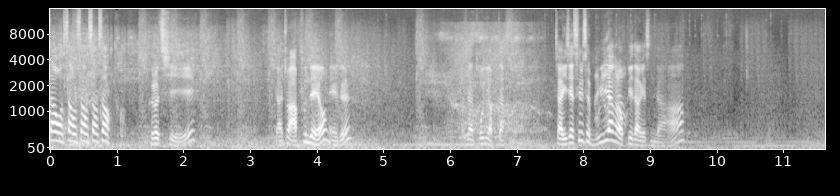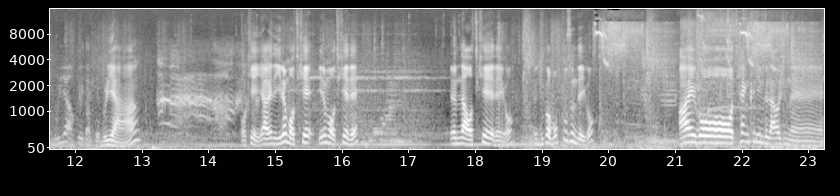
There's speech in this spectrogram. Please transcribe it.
싸워 싸워 싸워 싸워 싸워. 그렇지. 야 좀 아픈데요 얘들? 자 돈이 없다. 자 이제 슬슬 물량을 업그레이드 하겠습니다. 물량 업그레이드 할게요 물량 오케이. 야 근데 이러면 어떻게 이러면 어떻게 해야 돼? 이러면 나 어떻게 해야 돼 이거? 누가 못 부순데 이거? 아이고 탱크님들 나오셨네.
